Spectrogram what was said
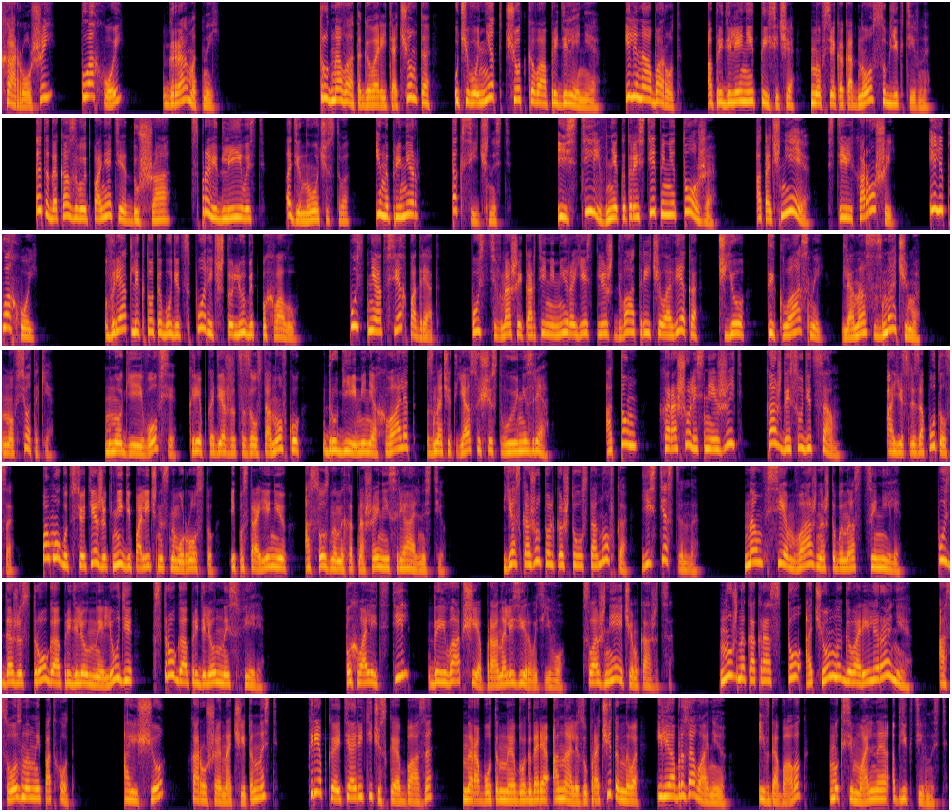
Хороший, плохой, грамотный. Трудновато говорить о чем-то, у чего нет четкого определения. Или наоборот, определений тысяча, но все как одно субъективны. Это доказывают понятия душа, справедливость, одиночество и, например, токсичность. И стиль в некоторой степени тоже. А точнее, стиль хороший или плохой. Вряд ли кто-то будет спорить, что любит похвалу. Пусть не от всех подряд. Пусть в нашей картине мира есть лишь два-три человека, чье «ты классный» для нас значимо, но все-таки. Многие и вовсе крепко держатся за установку «другие меня хвалят, значит, я существую не зря». О том, хорошо ли с ней жить, каждый судит сам. А если запутался, помогут все те же книги по личностному росту и построению осознанных отношений с реальностью. Я скажу только, что установка естественна. Нам всем важно, чтобы нас ценили. Пусть даже строго определенные люди в строго определенной сфере. Похвалить стиль, да и вообще проанализировать его, сложнее, чем кажется. Нужно как раз то, о чем мы говорили ранее — осознанный подход. А еще хорошая начитанность, крепкая теоретическая база, наработанная благодаря анализу прочитанного или образованию, и вдобавок максимальная объективность.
